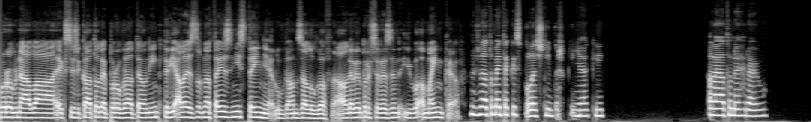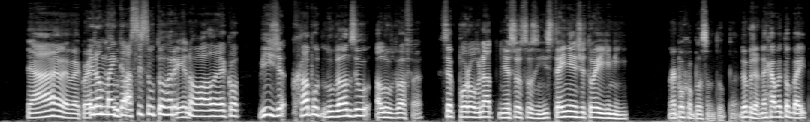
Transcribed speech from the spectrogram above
porovnává, jak si říká to neporovnatelný, který ale zrovna tady zní stejně, Lufthansa, Luftwaffe, ale nevím proč Resident Evil a Minecraft. Možná to mají taky společný prvky nějaký. Ale já to nehraju. Já nevím, jako je, Jenom jsou to, asi jsou to hry, no, ale jako víš, že chápu Lufthansa a Luftwaffe. Chce porovnat něco, co zní stejně, že to je jiný. Nepochopil jsem to úplně. Dobře, necháme to být.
